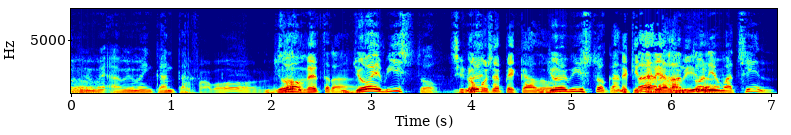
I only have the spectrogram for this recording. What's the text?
mí me, a mí me encanta Por favor, yo esas letras. yo he visto Si no he- fuese pecado, yo he visto cantar quitaría a la vida. Antonio Machín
